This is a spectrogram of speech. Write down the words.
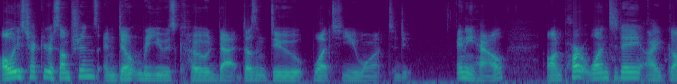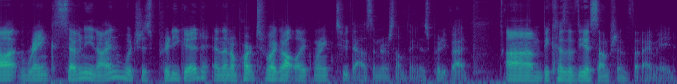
always check your assumptions and don't reuse code that doesn't do what you want to do. Anyhow, on part one today, I got rank 79, which is pretty good. And then on part two, I got like rank 2000 or something. is pretty bad um, because of the assumptions that I made.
